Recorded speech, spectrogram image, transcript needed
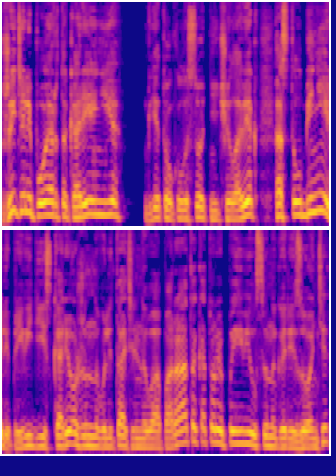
Жители Пуэрто-Каренье, где-то около сотни человек, остолбенели при виде искореженного летательного аппарата, который появился на горизонте,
